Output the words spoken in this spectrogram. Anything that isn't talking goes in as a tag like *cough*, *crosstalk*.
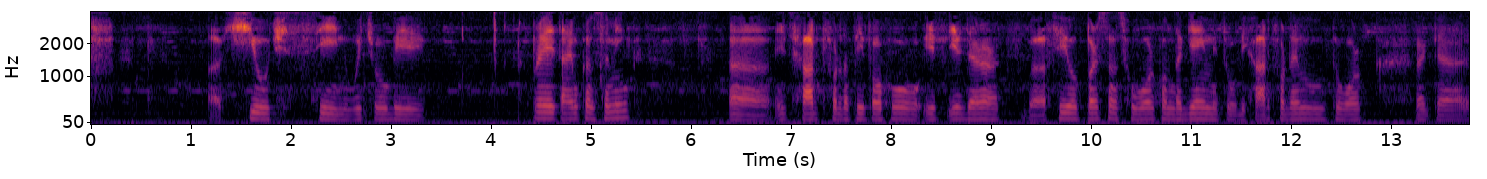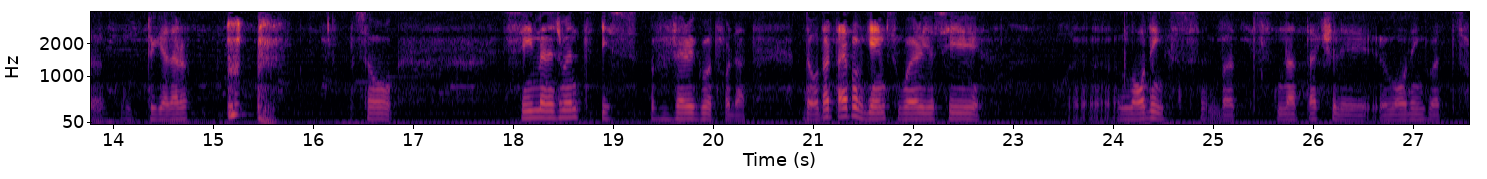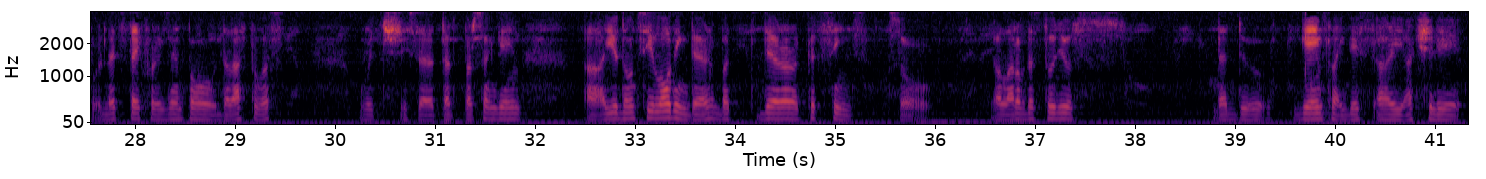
a huge scene which will be pretty time consuming it's hard for the people who if, if there are a few persons who work on the game it will be hard for them to work like uh, together. *coughs* So scene management is very good for that. The other type of games where you see uh, loadings but not actually loading but for, let's take for example The Last of Us which is a third person game. Uh, you don't see loading there but there are cutscenes. So a lot of the studios that do games like this are actually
